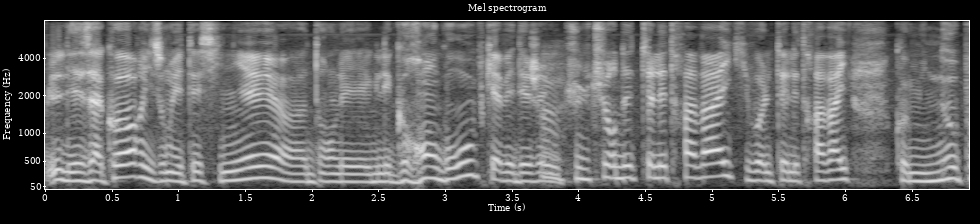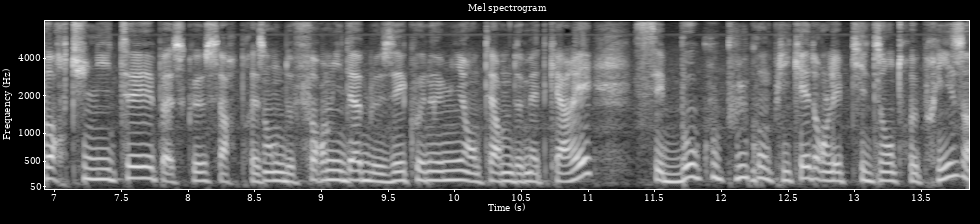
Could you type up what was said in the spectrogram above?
les accords, ils ont été signés dans les, grands groupes qui avaient déjà une mmh. culture des télétravail, qui voient le télétravail comme une opportunité parce que ça représente de formidables économies en termes de mètres carrés. C'est beaucoup plus compliqué dans les petites entreprises.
